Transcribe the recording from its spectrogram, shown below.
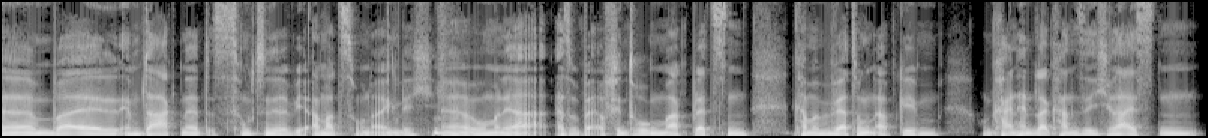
Ähm, weil im Darknet, es funktioniert ja wie Amazon eigentlich, mhm. äh, wo man ja, also auf den Drogenmarktplätzen kann man Bewertungen abgeben und kein Händler kann sich leisten,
